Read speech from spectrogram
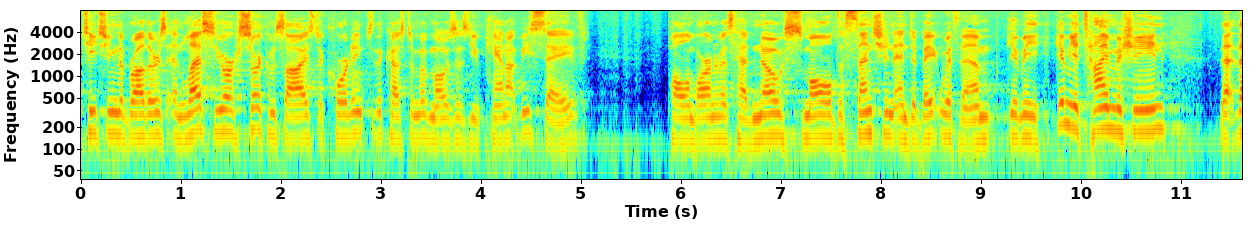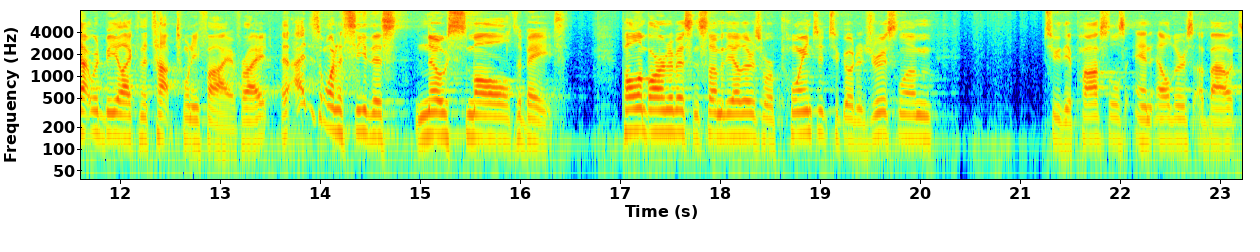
teaching the brothers, unless you are circumcised according to the custom of Moses, you cannot be saved. Paul and Barnabas had no small dissension and debate with them. Give me, give me a time machine. That, that would be like in the top 25, right? I just want to see this no small debate. Paul and Barnabas and some of the others were appointed to go to Jerusalem to the apostles and elders about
